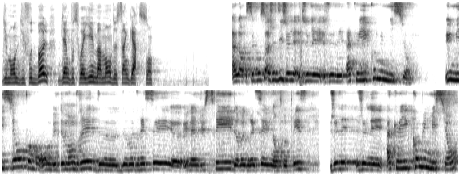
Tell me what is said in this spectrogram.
du monde du football, bien que vous soyez maman de cinq garçons? Alors, c'est pour ça que je dis, je l'ai accueilli comme une mission une mission comme on me demanderait de, redresser euh, une industrie, de redresser une entreprise. Je l'ai accueilli comme une mission.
